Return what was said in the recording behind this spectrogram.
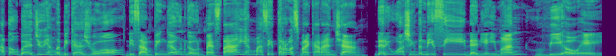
atau baju yang lebih casual di samping gaun-gaun pesta yang masih terus mereka rancang. Dari Washington DC, Dania Iman, VOA.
